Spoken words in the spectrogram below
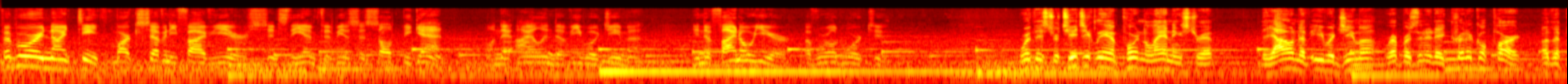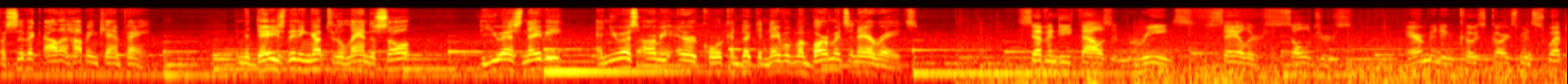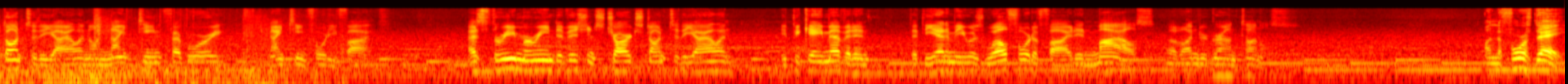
February 19th marks 75 years since the amphibious assault began on the island of Iwo Jima in the final year of World War II. With a strategically important landing strip, the island of Iwo Jima represented a critical part of the Pacific Island hopping campaign. In the days leading up to the land assault, the U.S. Navy and U.S. Army Air Corps conducted naval bombardments and air raids. 70,000 Marines, sailors, soldiers, airmen and Coast Guardsmen swept onto the island on 19 February 1945. As three Marine divisions charged onto the island, it became evident that the enemy was well fortified in miles of underground tunnels. On the fourth day,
